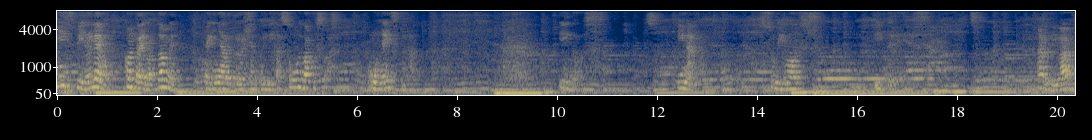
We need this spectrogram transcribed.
Inspiro, elevo. Contraigo abdomen. Pequeña retroversión pélvica. Subo y bajo suave. Una, inspiro. Y dos. Inhala. Subimos tres. Arriba.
